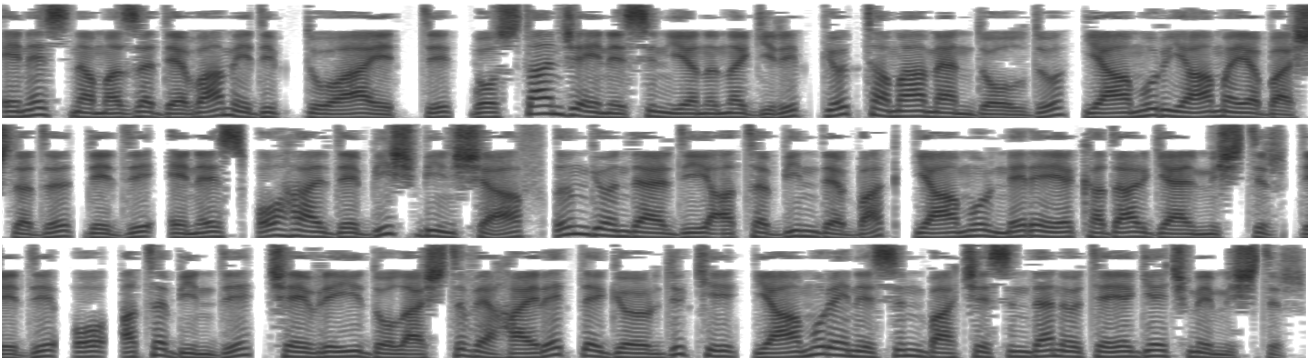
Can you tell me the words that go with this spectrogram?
Enes namaza devam edip dua etti, bostancı Enes'in yanına girip, gök tamamen doldu, yağmur yağmaya başladı, dedi, Enes, o halde Biş bin Şaf'ın gönderdiği ata bin de bak, yağmur nereye kadar gelmiştir, dedi, o, ata bindi, çevreyi dolaştı ve hayretle gördü ki, yağmur Enes'in bahçesinden öteye geçmemiştir.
